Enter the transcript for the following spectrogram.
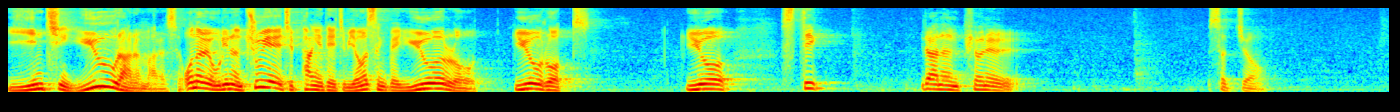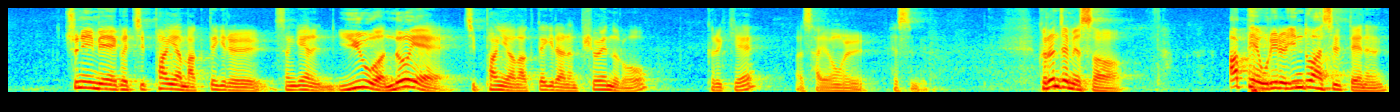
2인칭 you라는 말을 써요. 오늘 우리는 주의 지팡이 되어 있지만 영어 성경에 you wrote, you wrote, you stick이라는 표현을 썼죠. 주님의 그 지팡이와 막대기를 성경에는 you와 너의 지팡이와 막대기라는 표현으로 그렇게 사용을 했습니다. 그런 점에서 앞에 우리를 인도하실 때는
